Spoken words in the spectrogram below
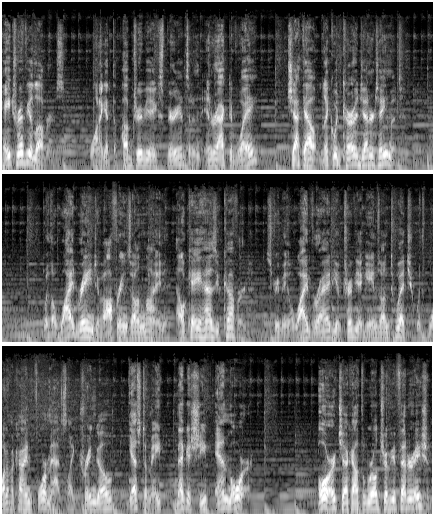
Hey, trivia lovers! Want to get the pub trivia experience in an interactive way? Check out Liquid Kourage Entertainment. With a wide range of offerings online, LK has you covered, streaming a wide variety of trivia games on Twitch with one of a kind formats like Tringo, Guesstimate, Mega Sheep, and more. Or check out the World Trivia Federation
